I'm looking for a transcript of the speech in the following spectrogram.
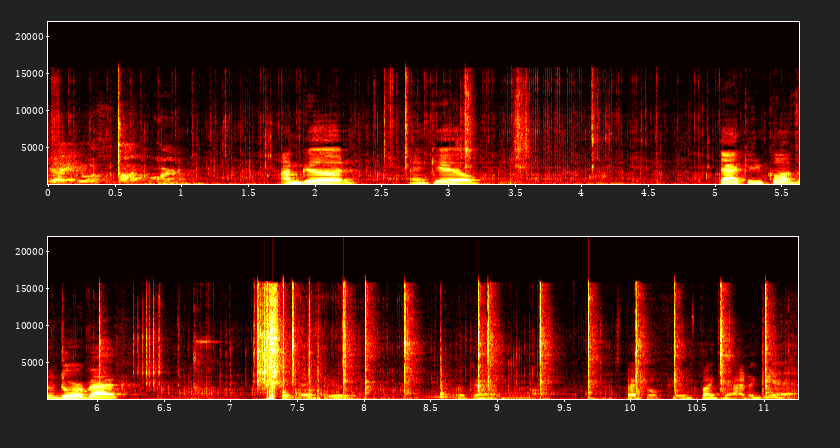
Jack, you want some popcorn? I'm good. Thank you. Dad, can you close the door back? Thank you. Okay. Special appearance by Dad again.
